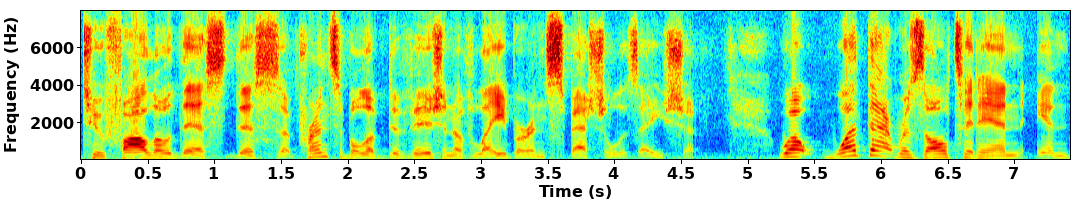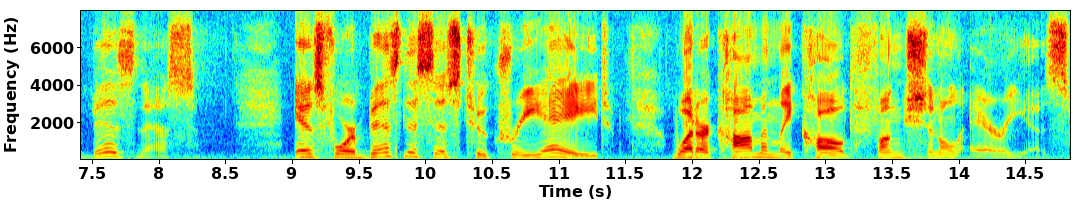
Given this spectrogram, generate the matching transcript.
to follow this, this uh, principle of division of labor and specialization. Well, what that resulted in in business is for businesses to create what are commonly called functional areas.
